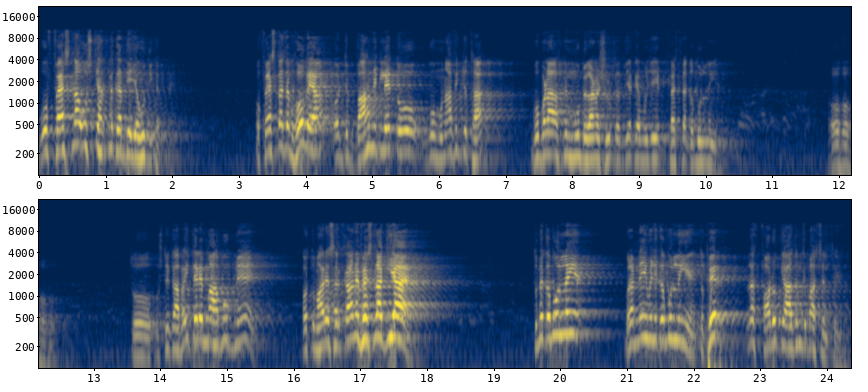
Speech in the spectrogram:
वो फैसला उसके हक में कर दिया, यहूदी के हक में। वो फैसला जब हो गया और जब बाहर निकले तो वो मुनाफिक जो था, वो बड़ा उसने मुँह बिगाड़ना शुरू कर दिया कि मुझे ये फैसला कबूल नहीं है। ओ हो हो हो। तो उसने कहा, भाई, तेरे महबूब ने और तुम्हारे सरकार ने फैसला किया है। तुम्हें कबूल नहीं है? बोला, नहीं, मुझे कबूल नहीं है। तो फिर बोला फारूक आज़म के पास चलते हैं।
